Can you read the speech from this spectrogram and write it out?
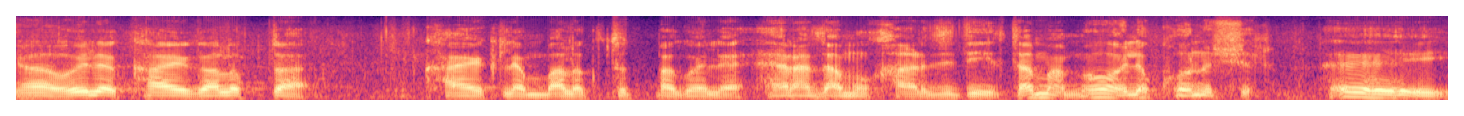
Ya öyle kayık alıp da kayıkla balık tutmak öyle her adamın harcı değil tamam mı? O öyle konuşur. Hey.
